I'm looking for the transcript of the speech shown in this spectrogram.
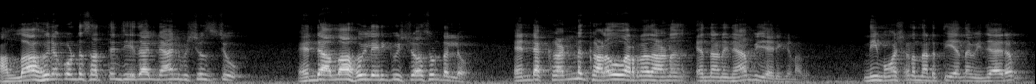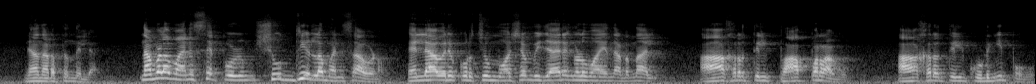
അള്ളാഹുവിനെ കൊണ്ട് സത്യം ചെയ്താൽ ഞാൻ വിശ്വസിച്ചു. എന്റെ അള്ളാഹുവിൽ എനിക്ക് വിശ്വാസമുണ്ടല്ലോ. എന്റെ കണ്ണ് കളവ് പറഞ്ഞതാണ് എന്നാണ് ഞാൻ വിചാരിക്കുന്നത്. നീ മോഷണം നടത്തി എന്ന വിചാരം ഞാൻ നടത്തുന്നില്ല. നമ്മളെ മനസ്സെപ്പോഴും ശുദ്ധിയുള്ള മനസ്സാവണം. എല്ലാവരെക്കുറിച്ചും മോശം വിചാരങ്ങളുമായി നടന്നാൽ ആഹ്റത്തിൽ പാപ്പറാകും. ആഹ്റത്തിൽ കുടുങ്ങിപ്പോകും.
